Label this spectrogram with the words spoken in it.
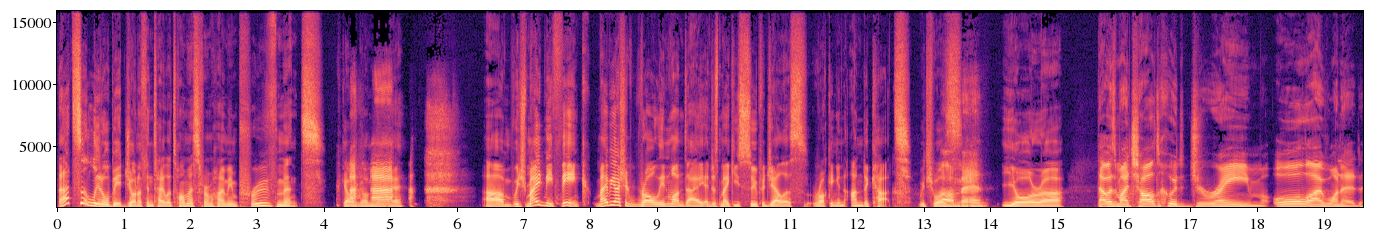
that's a little bit Jonathan Taylor Thomas from Home Improvement going on there." Um, which made me think maybe I should roll in one day and just make you super jealous rocking an undercut, which was Oh, man. your uh, That was my childhood dream. All I wanted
